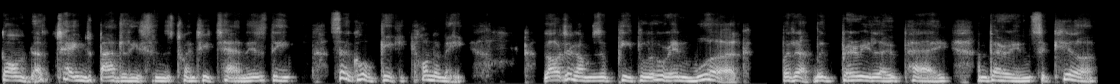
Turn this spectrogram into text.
gone, that's changed badly since 2010 is the so-called gig economy. Larger numbers of people who are in work but uh, with very low pay and very insecure.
